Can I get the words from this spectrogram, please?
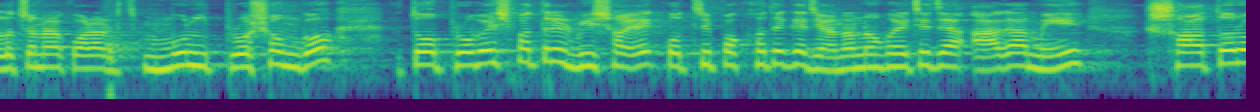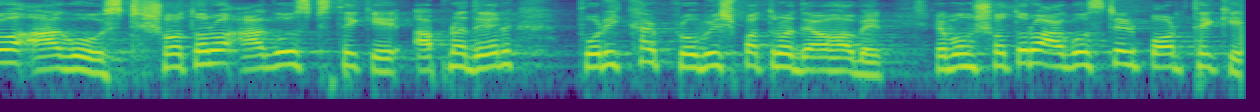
আলোচনা করার মূল প্রসঙ্গ। তো প্রবেশপত্রের বিষয়ে কর্তৃপক্ষ থেকে জানানো হয়েছে যে আগামী সতেরো আগস্ট সতেরো আগস্ট থেকে আপনাদের পরীক্ষার প্রবেশপত্র দেওয়া হবে এবং সতেরো আগস্টের পর থেকে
